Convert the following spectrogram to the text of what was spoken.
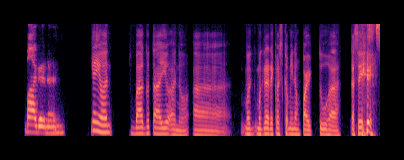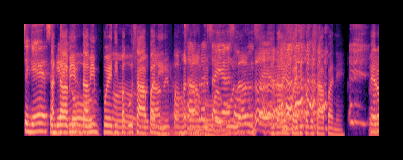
mga ganun. Ngayon, bago tayo ano, ah mag magre-request kami ng part 2 ha. Kasi Sige, ang sige. dami, go. ang daming pwede Oo, pag-usapan madami eh. pa, madami Sobrang saya, sobrang saya. Ang dami pwede pag-usapan eh. Pero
